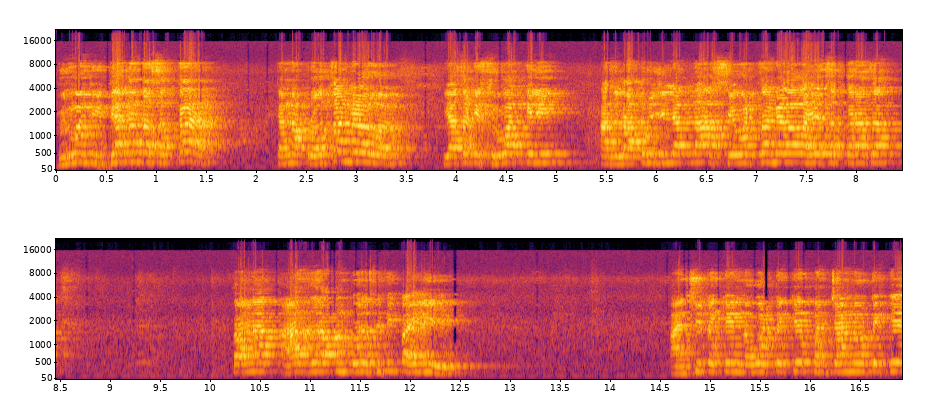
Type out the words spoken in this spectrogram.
गुणवंत विद्यार्थ्यांचा सत्कार त्यांना प्रोत्साहन मिळावं यासाठी सुरुवात केली. आज लातूर जिल्ह्यातला शेवटचा मेळावा आहे सत्काराचा. कारण आज जर आपण परिस्थिती पाहिली ऐंशी टक्के नव्वद टक्के पंच्याण्णव टक्के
